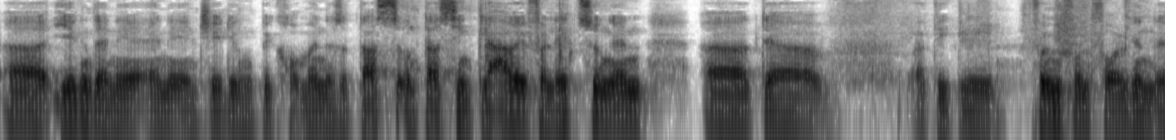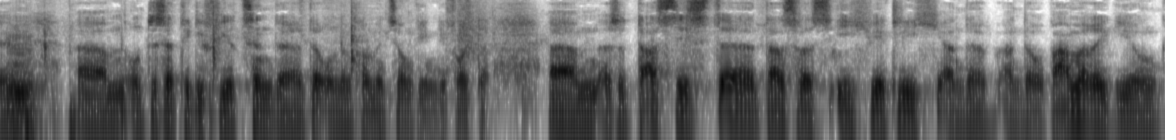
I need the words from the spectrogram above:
äh, irgendeine eine Entschädigung bekommen. Also das und das sind klare Verletzungen äh, der Artikel 5 und folgende mhm. ähm, und das Artikel 14 der, der UNO-Konvention gegen die Folter. Ähm, also das ist äh, das, was ich wirklich an der, an der Obama-Regierung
